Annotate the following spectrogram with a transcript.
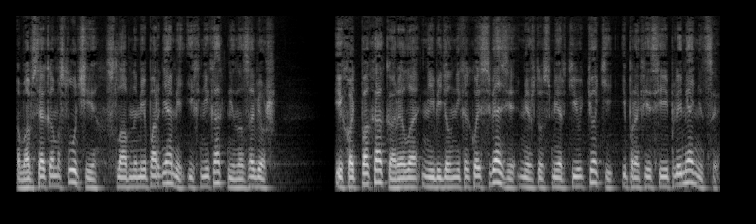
Во всяком случае, славными парнями их никак не назовешь. И хоть пока Карелла не видел никакой связи между смертью тети и профессией племянницы,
